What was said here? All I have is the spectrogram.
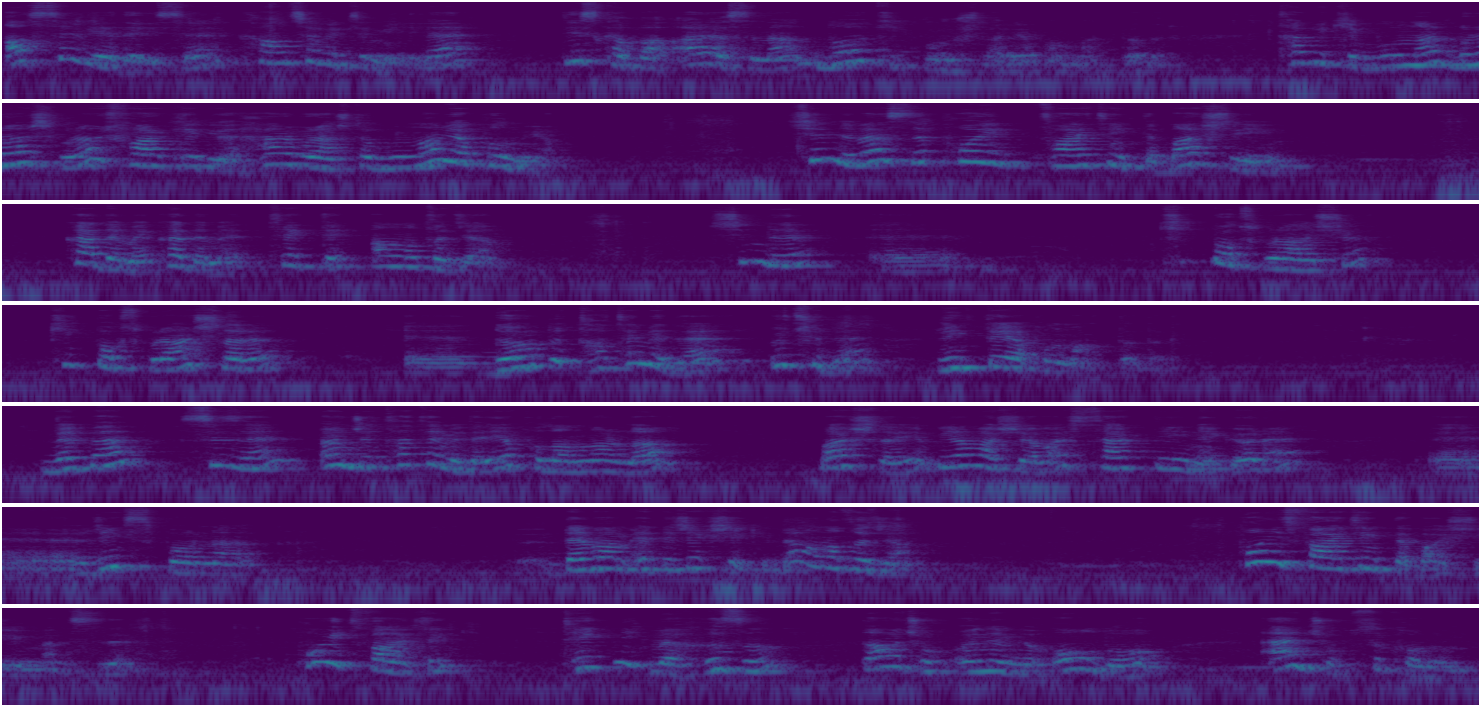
Alt seviyede ise kalça bitimiyle diz kapağı arasına low kick vuruşlar yapılmaktadır. Tabii ki bunlar branş branş fark ediyor. Her branşta bunlar yapılmıyor. Şimdi ben size point fighting ile başlayayım. Kademe kademe tek tek anlatacağım. Şimdi e, kickbox branşı, kickbox branşları e, dördü tatemide, üçü de ringde yapılmaktadır. Ve ben size önce tatemide yapılanlarla başlayıp yavaş yavaş sertliğine göre e, ring sporuna devam edecek şekilde anlatacağım. Point fighting ile başlayayım ben size. Point fighting teknik ve hızın daha çok önemli olduğu en çok skorun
